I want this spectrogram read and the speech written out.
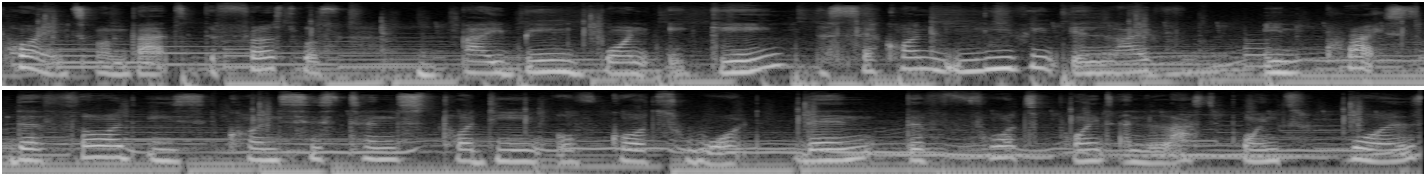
points on that. The first was by being born again, the second, living a life in Christ. The third is consistent studying of God's word. Then the fourth point and last point was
